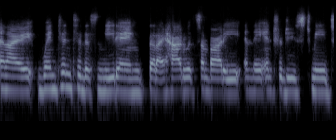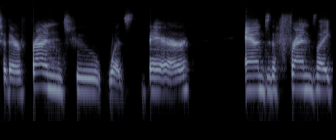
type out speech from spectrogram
and I went into this meeting that I had with somebody, and they introduced me to their friend who was there. And the friend like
